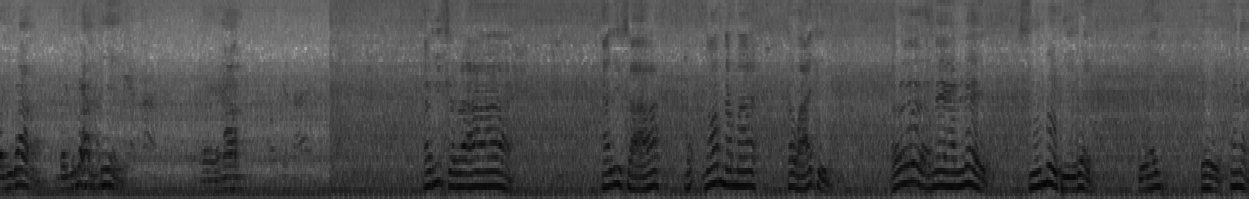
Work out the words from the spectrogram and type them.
บริวารบริวารนี่เอ่ออาอาริสราอาริสา น้อมนำมาถวายจิเออแมนเลยสีมือดีเลยสวยเออนั่นน่ะ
